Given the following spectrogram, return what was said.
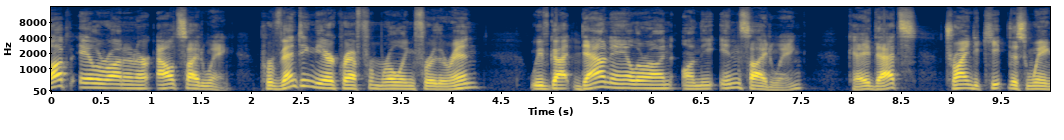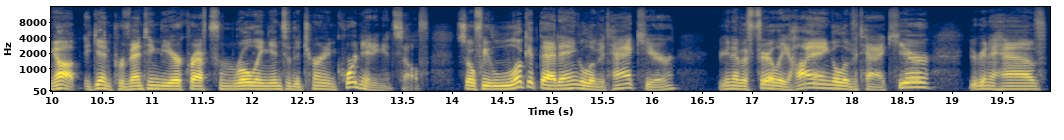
up aileron on our outside wing, preventing the aircraft from rolling further in. We've got down aileron on the inside wing. Okay, that's trying to keep this wing up, again, preventing the aircraft from rolling into the turn and coordinating itself. So if we look at that angle of attack here, you're going to have a fairly high angle of attack here. You're going to have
